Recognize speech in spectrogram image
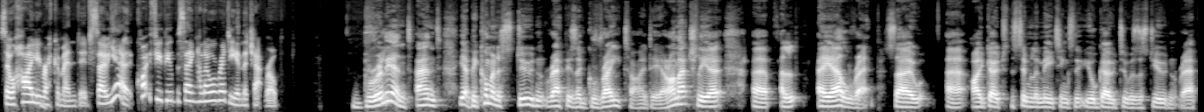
So highly mm. recommended. So yeah, quite a few people saying hello already in the chat, Rob. Brilliant. And yeah, becoming a student rep is a great idea. I'm actually a, a, a AL rep. So uh, I go to the similar meetings that you'll go to as a student rep,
